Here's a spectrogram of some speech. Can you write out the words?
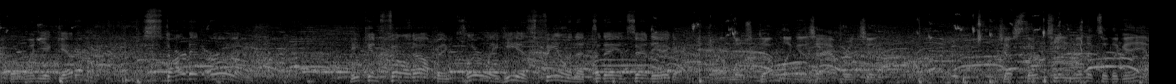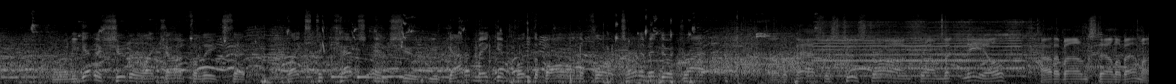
but when you get him started early, he can fill it up, and clearly he is feeling it today in San Diego. Almost doubling his average in just 13 minutes of the game. And when you get a shooter like John Felix that likes to catch and shoot, you've got to make him put the ball on the floor, turn him into a driver. Well, the pass was too strong from McNeal, out of bounds to Alabama.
